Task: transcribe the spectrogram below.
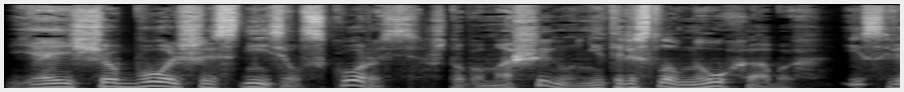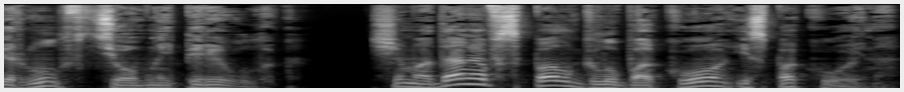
Я еще больше снизил скорость, чтобы машину не трясло на ухабах, и свернул в темный переулок. Чемоданов спал глубоко и спокойно.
